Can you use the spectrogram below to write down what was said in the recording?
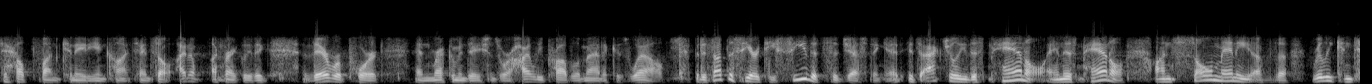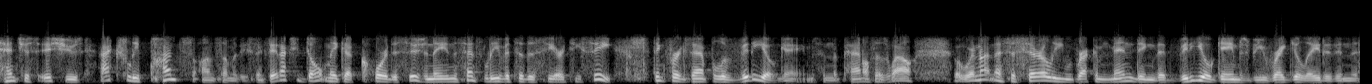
to help fund Canadian content. So I don't, I frankly think their report and recommendations were highly problematic as well. But it's not the CRTC that's suggesting it; it's actually this panel, and this panel on so many of the really contentious issues actually punts on some of these things. They actually don't make a core decision. They, in a sense, leave it to the CRTC. Think, for example, of video games. And the panel says, well, we're not necessarily recommending that video games be regulated in the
